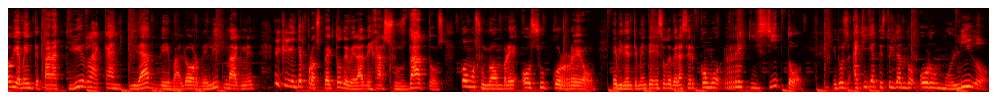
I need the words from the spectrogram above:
obviamente para adquirir la cantidad de valor de lead magnet, el cliente prospecto deberá dejar sus datos, como su nombre o su correo. Evidentemente eso deberá ser como requisito. Entonces aquí ya te estoy dando oro molido.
